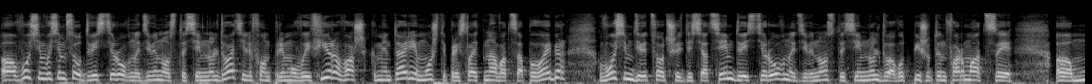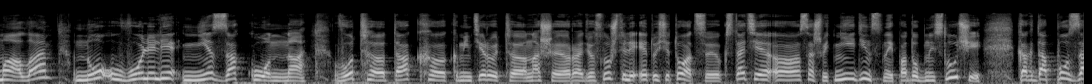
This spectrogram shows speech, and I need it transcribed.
8 800 200 ровно 9702, телефон прямого эфира. Ваши комментарии можете прислать на WhatsApp и Viber 8 967 200 ровно 9702. Вот пишут информации э, мало, но уволили незаконно. Вот э, так э, комментируют наши радиослушатели эту ситуацию. Кстати, Саш, ведь не единственный подобный случай, когда по закону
